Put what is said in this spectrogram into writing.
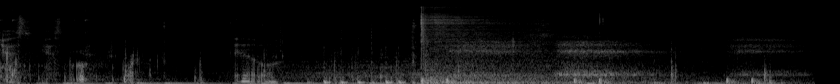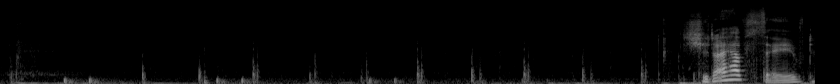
yes, yes, yes. Ew. Should I have saved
